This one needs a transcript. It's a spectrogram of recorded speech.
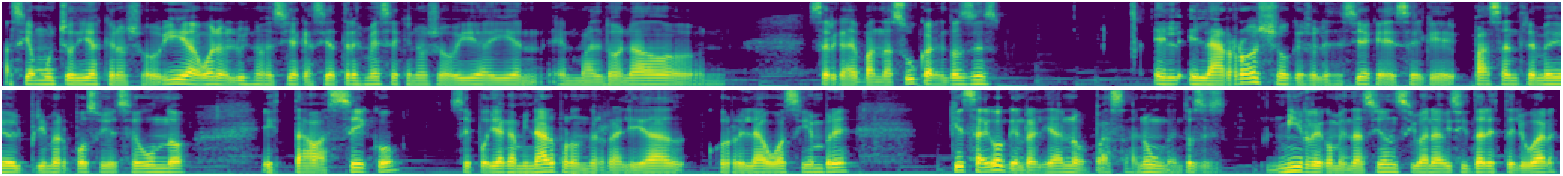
hacía muchos días que no llovía. Bueno, Luis nos decía que hacía tres meses que no llovía ahí en Maldonado, cerca de Pan de Azúcar. Entonces, el, arroyo que yo les decía, que es el que pasa entre medio del primer pozo y el segundo, estaba seco. Se podía caminar por donde en realidad corre el agua siempre, que es algo que en realidad no pasa nunca. Entonces, mi recomendación si van a visitar este lugar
